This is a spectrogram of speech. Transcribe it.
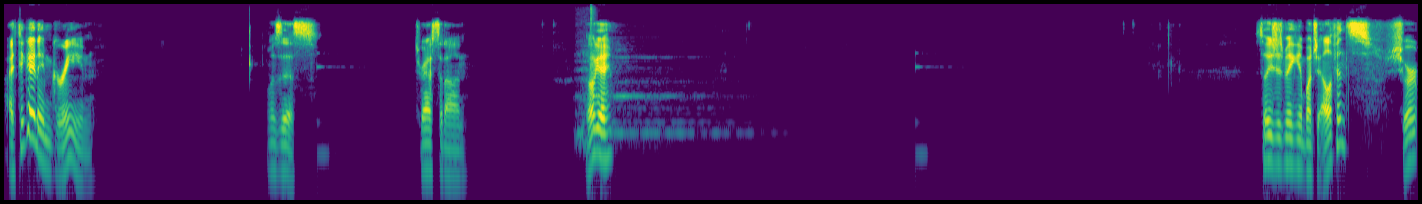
I think I named green. What's this? Terastodon. Okay. So he's just making a bunch of elephants? Sure.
